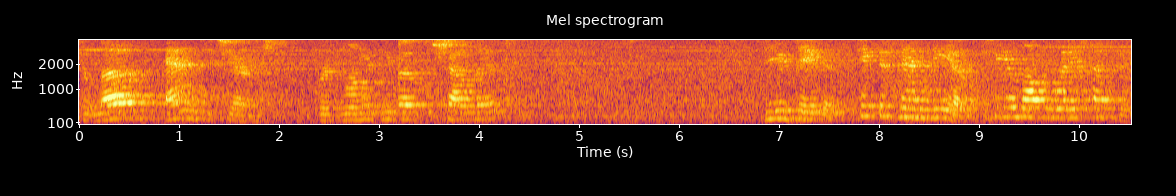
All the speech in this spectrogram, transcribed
to love and to cherish, for as long as you both shall live? Do you, Davis, take this man Neo to be your lawful wedded husband,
